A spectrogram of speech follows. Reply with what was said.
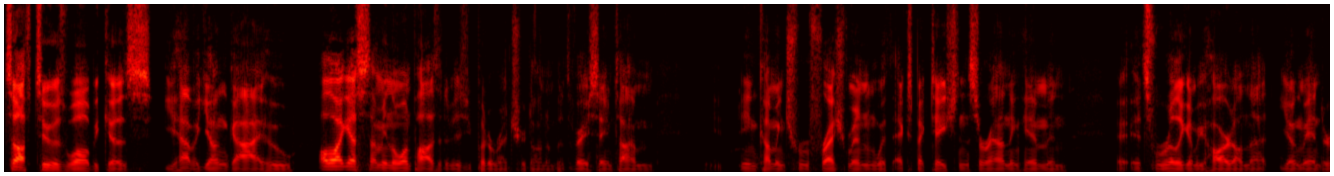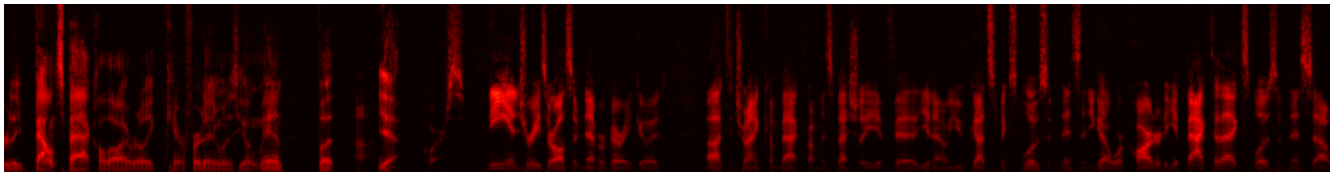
tough too as well because you have a young guy who, although I guess I mean the one positive is you put a red shirt on him, but at the very same time, incoming true freshman with expectations surrounding him, and it's really going to be hard on that young man to really bounce back. Although I really can't refer to anyone as young man, but oh, yeah, of course, knee injuries are also never very good. Uh, to try and come back from, especially if uh, you know you've got some explosiveness and you got to work harder to get back to that explosiveness. So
